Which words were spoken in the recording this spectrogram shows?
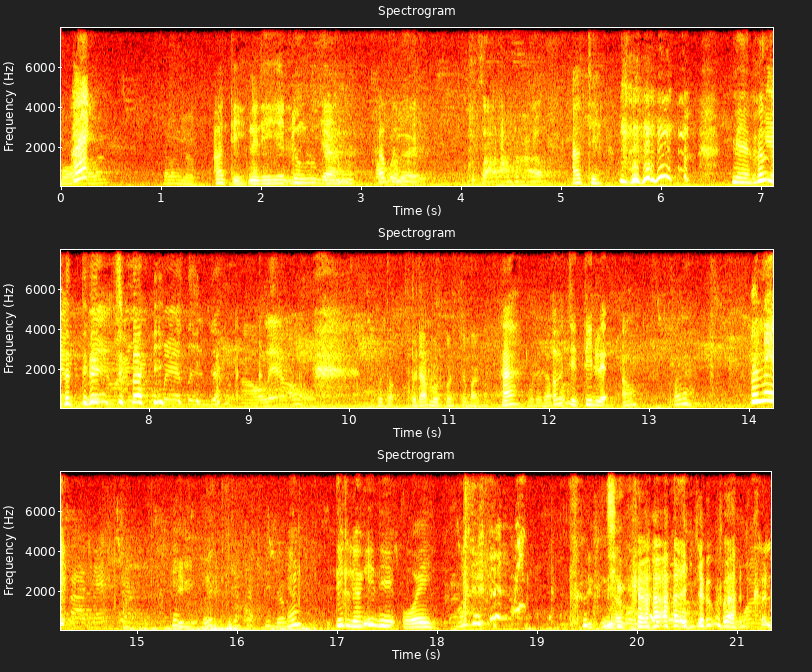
บอกไปว่ากำลังเลิกเอาตินาทีเฮ็ดลุงลูกยังครับไปเลยลูกสาวถามหาแล้วเอาติแม่มันก็ตื่นช่วยแม่ตื่นยังเอาแล้วไปดับรถก่อนจะไปก่อนฮะเอาติดติดเลยเอาไปไหมมาแม่ กินเอ้ยกินเดี๋ยวยังติดเหลืองอีดีโอ้ยจิกาจักบาทคน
